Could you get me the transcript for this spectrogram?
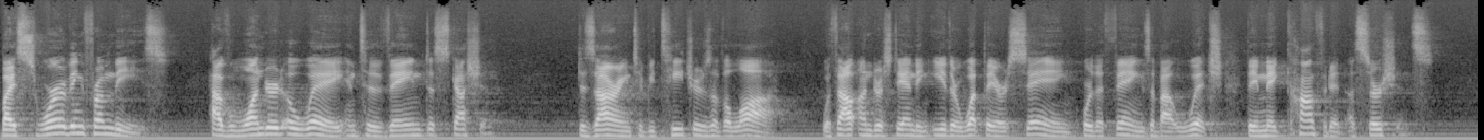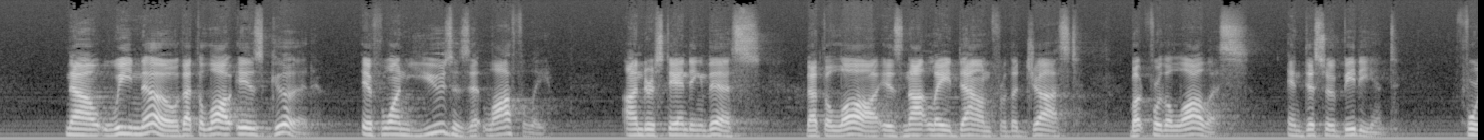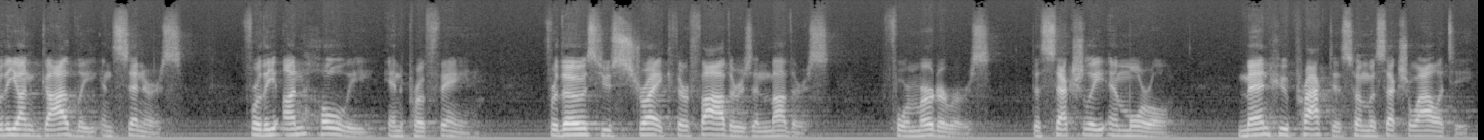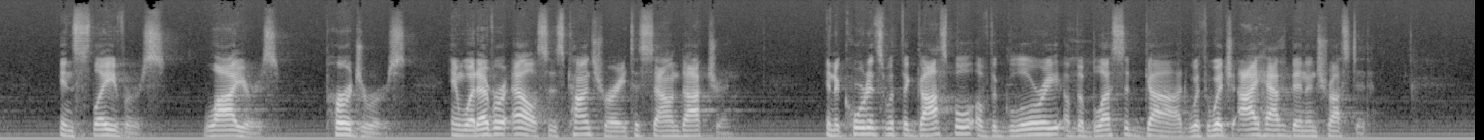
by swerving from these, have wandered away into vain discussion, desiring to be teachers of the law without understanding either what they are saying or the things about which they make confident assertions. Now, we know that the law is good if one uses it lawfully, understanding this, that the law is not laid down for the just, but for the lawless and disobedient for the ungodly and sinners, for the unholy and profane, for those who strike their fathers and mothers, for murderers, the sexually immoral, men who practice homosexuality, enslavers, liars, perjurers, and whatever else is contrary to sound doctrine, in accordance with the gospel of the glory of the blessed God with which I have been entrusted.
